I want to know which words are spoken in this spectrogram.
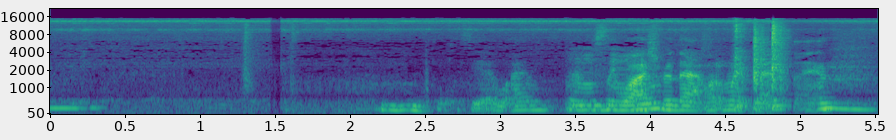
Mm-hmm. See, I, I purposely watched for that one. Went last time.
